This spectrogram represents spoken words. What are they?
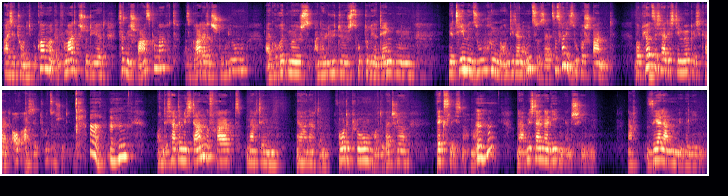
Architektur nicht bekommen, habe Informatik studiert. Das hat mir Spaß gemacht, also gerade das Studium, algorithmisch, analytisch, strukturiert denken, mir Themen suchen und die dann umzusetzen. Das fand ich super spannend. Aber plötzlich hatte ich die Möglichkeit, auch Architektur zu studieren. Ah, mhm. Und ich hatte mich dann gefragt, nach dem, ja, nach dem Vordiplom, heute Bachelor, wechsle ich nochmal. Mhm. Und habe mich dann dagegen entschieden nach sehr langem Überlegen.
